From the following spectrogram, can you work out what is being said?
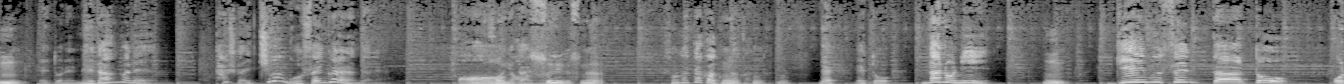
うん。うん。えっとね、値段がね、確か1万5000円ぐらいなんだよね。ああ、安いですね。そんな高くうんなかった。うんで、えっと、なのに、うん。うん。ゲームセンターと同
